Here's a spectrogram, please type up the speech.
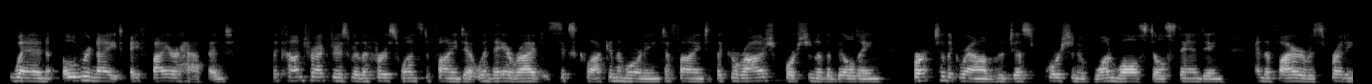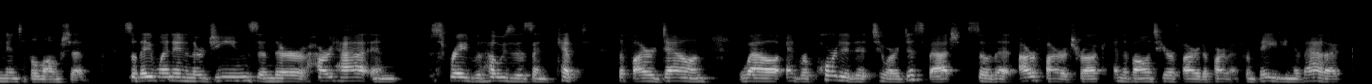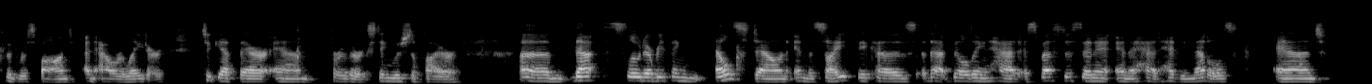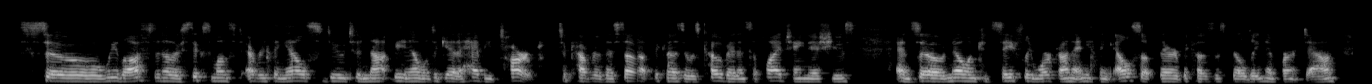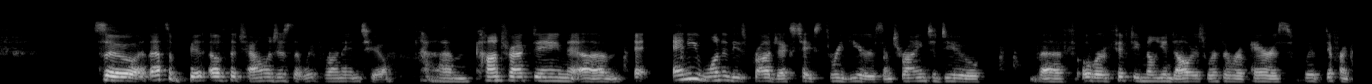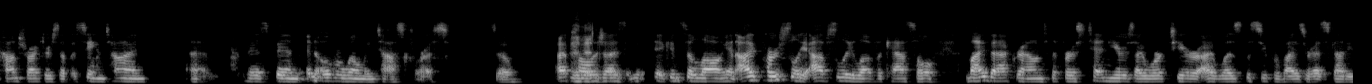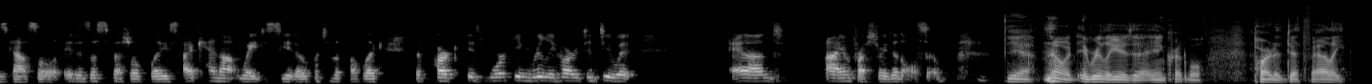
when overnight a fire happened. The contractors were the first ones to find it when they arrived at six o'clock in the morning to find the garage portion of the building burnt to the ground with just a portion of one wall still standing, and the fire was spreading into the long shed. So they went in in their jeans and their hard hat and sprayed with hoses and kept the fire down well and reported it to our dispatch so that our fire truck and the volunteer fire department from Beatty, Nevada could respond an hour later to get there and further extinguish the fire. Um, that slowed everything else down in the site because that building had asbestos in it and it had heavy metals. And so we lost another six months to everything else due to not being able to get a heavy tarp to cover this up because it was COVID and supply chain issues. And so no one could safely work on anything else up there because this building had burnt down. So that's a bit of the challenges that we've run into. Um, contracting, um, any one of these projects takes three years, and trying to do the over $50 million worth of repairs with different contractors at the same time uh, has been an overwhelming task for us. So I apologize that it's taken so long. And I personally absolutely love the castle. My background, the first 10 years I worked here, I was the supervisor at Scotty's Castle. It is a special place. I cannot wait to see it open to the public. The park is working really hard to do it. And I am frustrated also. Yeah, no, it, it really is an incredible part of Death Valley.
